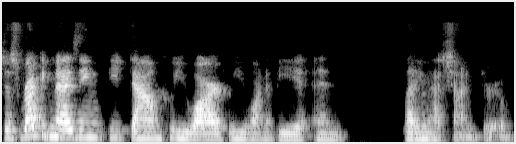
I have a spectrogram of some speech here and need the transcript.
just recognizing deep down who you are, who you want to be, and letting that shine through.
